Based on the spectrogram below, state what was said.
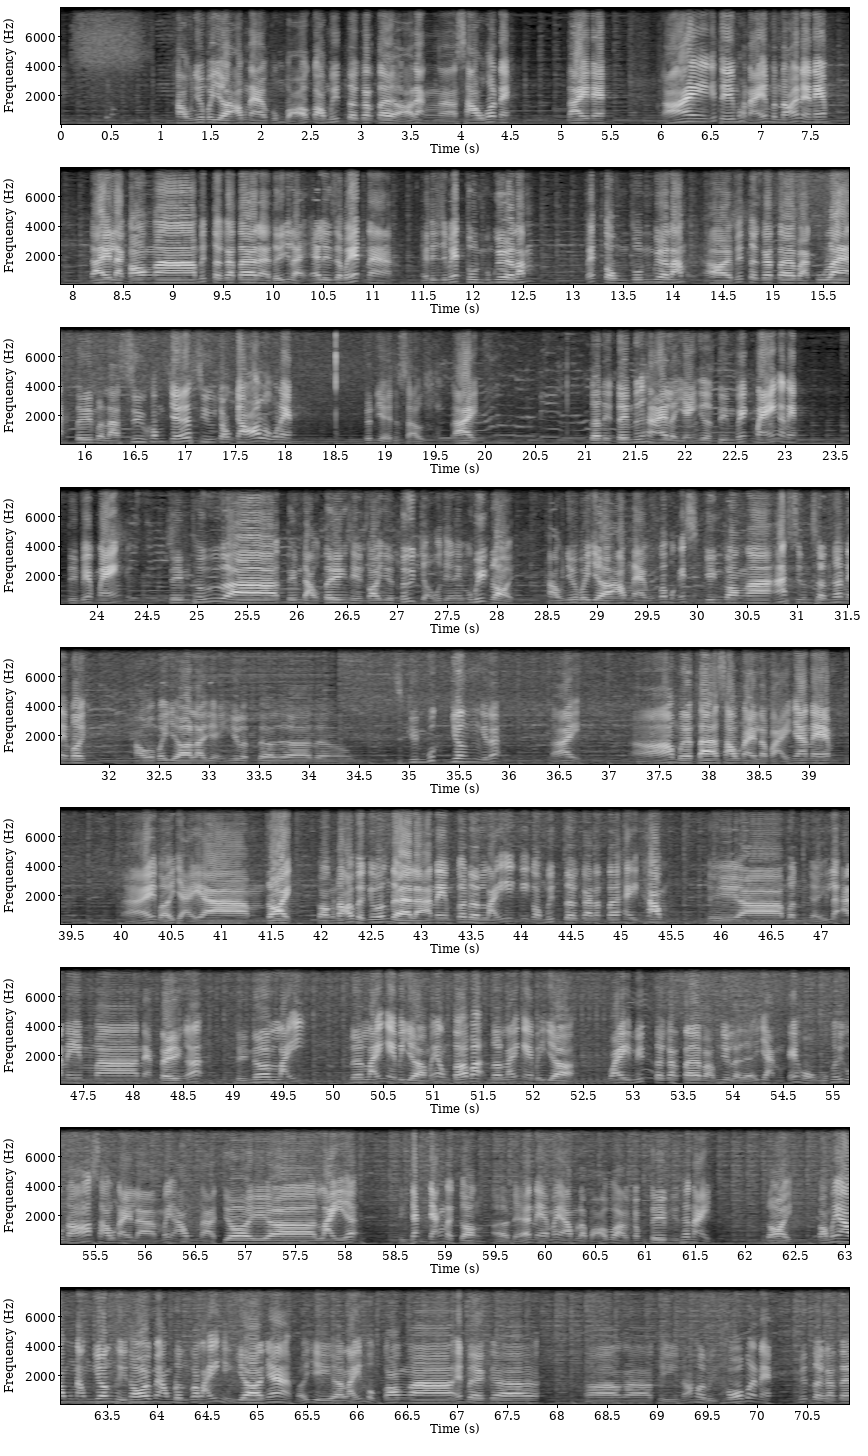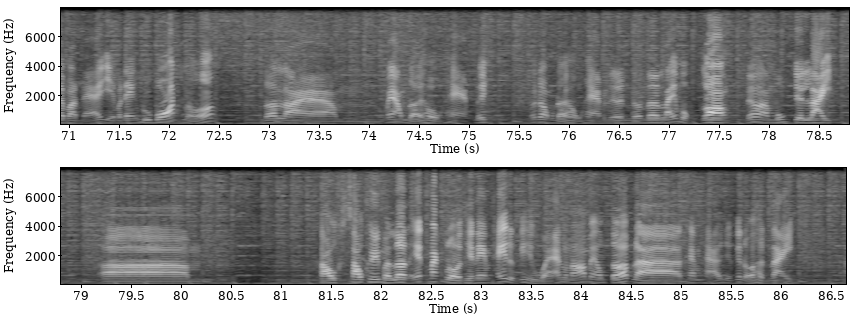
Hầu như bây giờ ông nào cũng bỏ con Mr. Carter ở đằng à, sau hết nè. Đây nè. Đấy cái team hồi nãy mình nói nè anh em. Đây là con à, uh, Mr. Carter nè đi với lại Elizabeth nè. Elizabeth Tun cũng ghê lắm. Bét Tùng Tun cũng ghê lắm. Rồi Mr. Carter và Kula team mà là siêu khống chế siêu cho chó luôn anh em kinh dị thực sự. Đây. Tên thì team thứ hai là dạng như là team vét máng anh em. Team vét máng team thứ à, uh, team đầu tiên thì coi như tứ trụ thì anh em cũng biết rồi. Hầu như bây giờ ông nào cũng có một cái skin con uh, Ash Simpson hết anh em ơi. Hầu bây giờ là dạng như là uh, uh, skin quốc dân vậy đó. Đây đó meta sau này là vậy nha anh em. Đấy bởi vậy à, rồi còn nói về cái vấn đề là anh em có nên lấy cái con Mr. Karate hay không thì à, mình nghĩ là anh em à, nạp tiền á thì nên lấy nên lấy ngay bây giờ mấy ông top á nên lấy ngay bây giờ quay Mr. Karate và cũng như là để dành cái hồn vũ khí của nó. Sau này là mấy ông là chơi uh, lay á thì chắc chắn là cần. Ờ, để anh em mấy ông là bỏ vào trong team như thế này. Rồi còn mấy ông nông dân thì thôi mấy ông đừng có lấy hiện giờ nha. Bởi vì uh, lấy một con uh, SB uh, uh, uh, thì nó hơi bị thốn á nè Mr. Karate mà đã vậy mà đang đu boss nữa. Nên là mấy ông đợi hồn hạp đi. Mấy ông đợi hồn hạp nên, nên, nên lấy một con nếu mà muốn chơi lay. Uh, sau, sau khi mà lên S max rồi thì anh em thấy được cái hiệu quả của nó. Mấy ông top là tham khảo những cái đội hình này.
